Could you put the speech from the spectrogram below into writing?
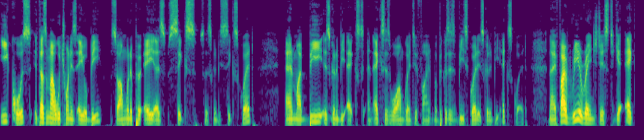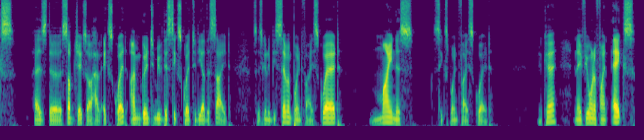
equals it doesn't matter which one is a or b. So I'm going to put a as 6 so it's going to be 6 squared. And my b is going to be x. And x is what I'm going to find. But because it's b squared it's going to be x squared. Now if I rearrange this to get x as the subject so I'll have x squared I'm going to move this 6 squared to the other side so it's going to be 7.5 squared minus 6.5 squared. okay? And if you want to find x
